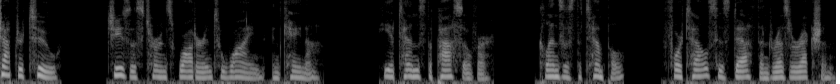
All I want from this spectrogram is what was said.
Chapter 2 Jesus turns water into wine in Cana. He attends the Passover, cleanses the temple, foretells his death and resurrection,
